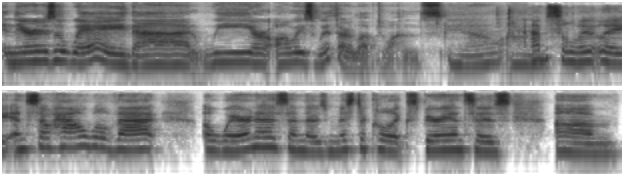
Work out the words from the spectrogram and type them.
and there is a way that we are always with our loved ones, you know? Um, Absolutely. And so, how will that awareness and those mystical experiences um,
